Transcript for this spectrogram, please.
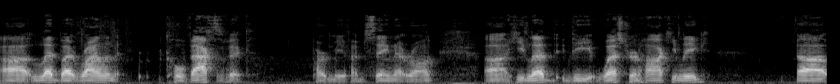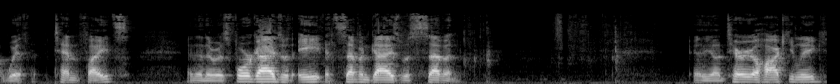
Uh, led by Rylan Kovacevic. Pardon me if I'm saying that wrong. Uh, he led the Western Hockey League uh, with 10 fights. And then there was four guys with eight and seven guys with seven. In the Ontario Hockey League,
